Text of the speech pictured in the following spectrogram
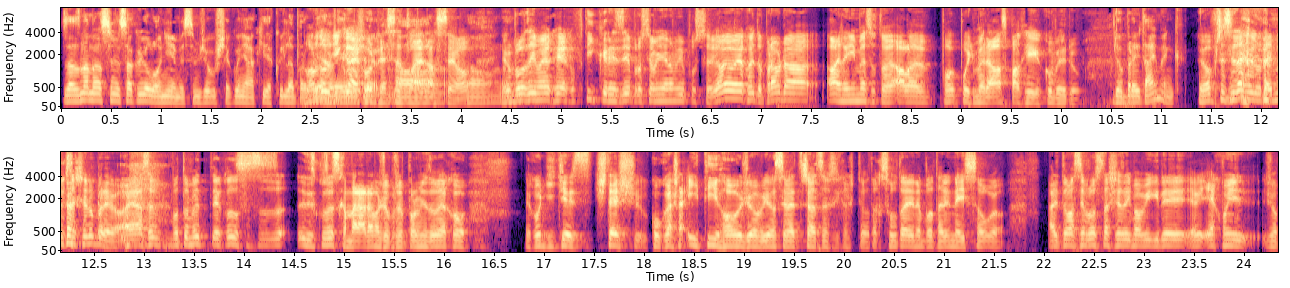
zaznamenal jsem něco takového loni, myslím, že už jako nějaký takovýhle Ono problém. to týká jako 10 let asi, jo. No, Jenom bylo zajímavé, jak jako v té krizi prostě oni jenom vypustili. Jo, jo, jako je to pravda, ale nevíme, co to je, ale po, pojďme dál zpátky k covidu. Dobrý timing. Jo, přesně tak, jako timing strašně dobrý. Jo. A já jsem potom jako z, z, diskuze s kamarádama, že pro mě to jako jako dítě čteš, koukáš na E.T. ho, že jo, viděl si ve třelce, říkáš, tyjo, tak jsou tady nebo tady nejsou, jo. A to vlastně bylo strašně zajímavé, kdy, jak, jak oni, že jo,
